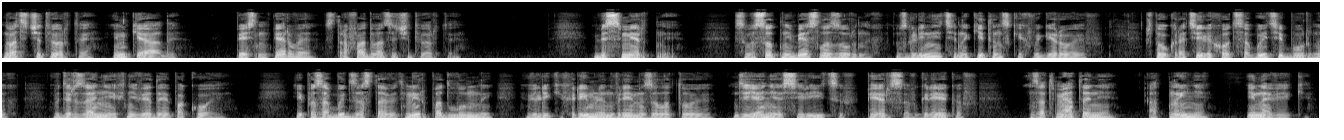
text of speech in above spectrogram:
24. Инкиады. Песнь первая, строфа 24. Бессмертные, с высот небес лазурных взгляните на китонских вы героев, что укротили ход событий бурных, в дерзаниях не ведая покоя, и позабыть заставят мир подлунный, великих римлян время золотое, деяния сирийцев, персов, греков, затмят они отныне и навеки.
